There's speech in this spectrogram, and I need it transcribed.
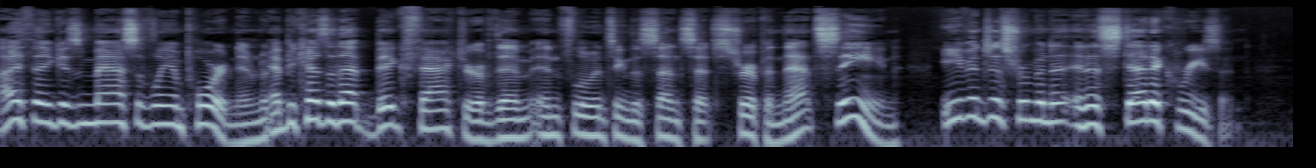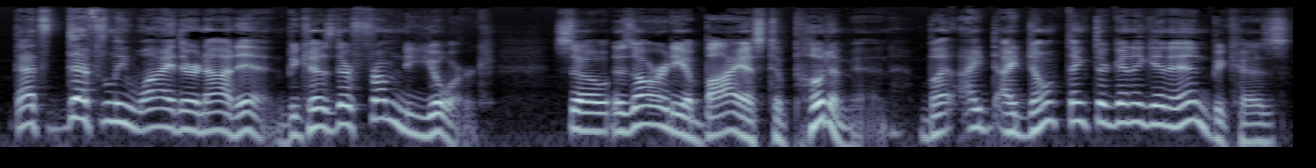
I think is massively important. And because of that big factor of them influencing the Sunset Strip and that scene, even just from an, an aesthetic reason, that's definitely why they're not in, because they're from New York. So there's already a bias to put them in. But I, I don't think they're going to get in because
